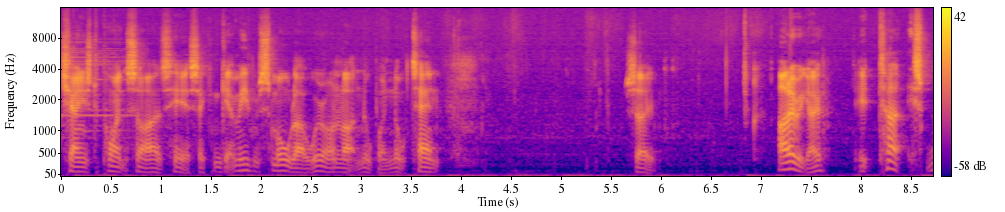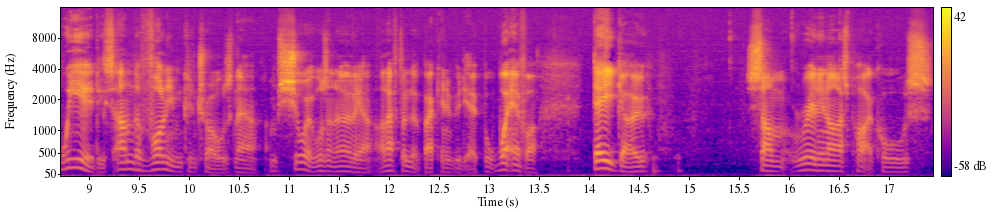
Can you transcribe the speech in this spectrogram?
change the point size here. So you can get them even smaller. We're on like 0.010. So Oh, there we go. It it's weird. It's under volume controls now. I'm sure it wasn't earlier. I'll have to look back in the video. But whatever. There you go. Some really nice particles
